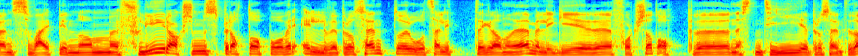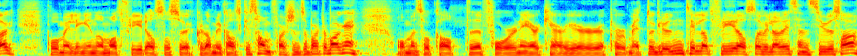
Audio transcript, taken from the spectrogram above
en sveip innom Flyr. Aksjen spratt opp over 11% og roet seg litt ned, men ligger fortsatt opp eh, nesten 10% i dag på meldingen om at Flyr altså søker det amerikanske samferdselsdepartementet om en såkalt eh, Foreign Air Carrier Permit. Og Grunnen til at Flyr altså vil ha lisens i USA,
